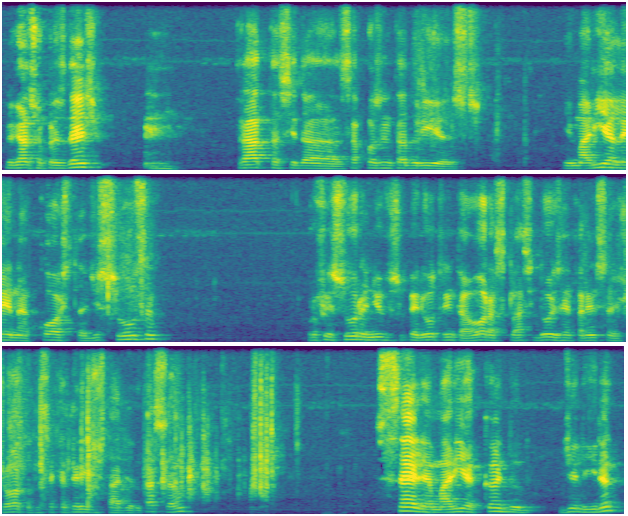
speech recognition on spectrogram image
Obrigado, senhor presidente. Trata-se das aposentadorias de Maria Helena Costa de Souza, professora nível superior 30 horas, classe 2, referência J da Secretaria de Estado de Educação. Célia Maria Cândido de Lira,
